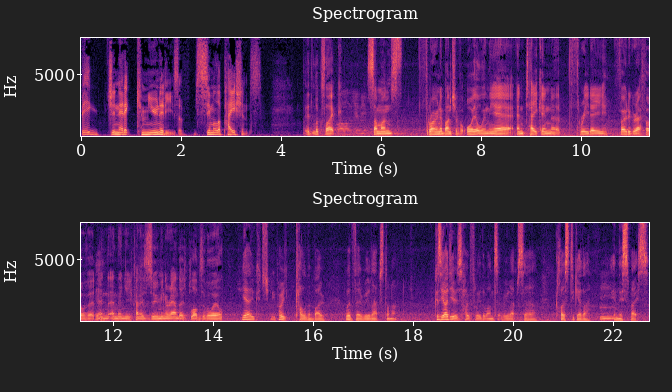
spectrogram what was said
big genetic communities of similar patients. It looks like someone's thrown a bunch of oil in the air and taken a 3D photograph of it, Yeah. and, and then you're kind of zooming around those blobs of oil. Yeah, you could you probably colour them by whether they relapsed or not. Because the idea is hopefully the ones that relapse are close together in this space.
